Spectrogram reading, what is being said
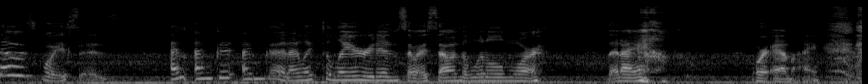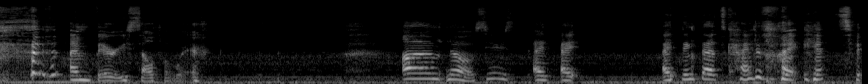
Those voices. I'm I'm good I'm good. I like to layer it in so I sound a little more than I am. Or am I? I'm very self-aware. Um, no, seriously, I, I, I think that's kind of my answer.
